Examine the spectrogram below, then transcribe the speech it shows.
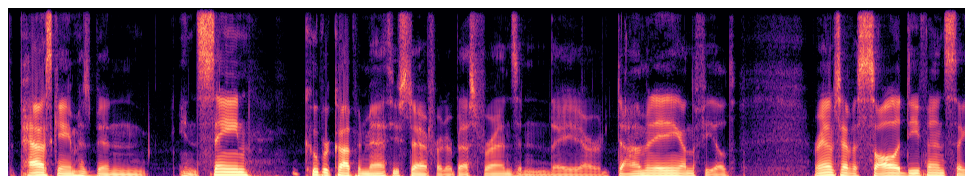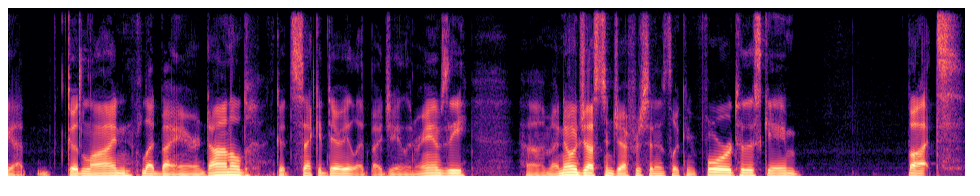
The pass game has been insane. Cooper Kupp and Matthew Stafford are best friends, and they are dominating on the field. Rams have a solid defense. They got good line led by Aaron Donald, good secondary led by Jalen Ramsey. Um, I know Justin Jefferson is looking forward to this game, but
